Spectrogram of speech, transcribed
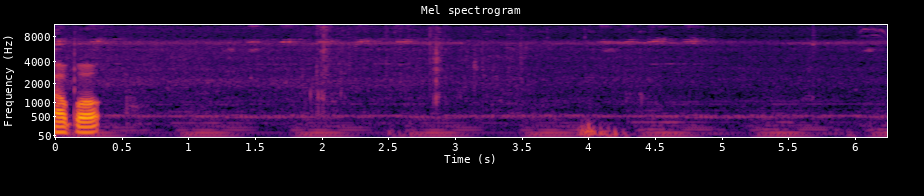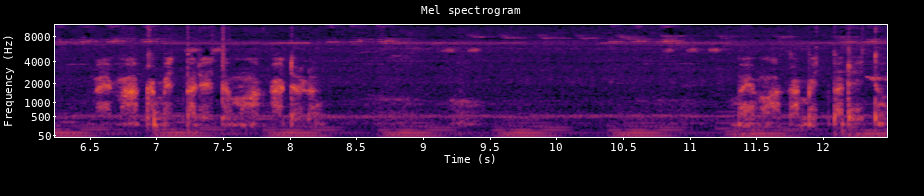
Tao po. May mga kamit pa dito mga kadalo. May mga kamit pa dito.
